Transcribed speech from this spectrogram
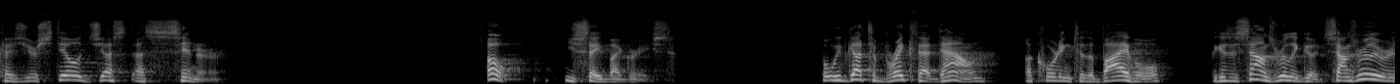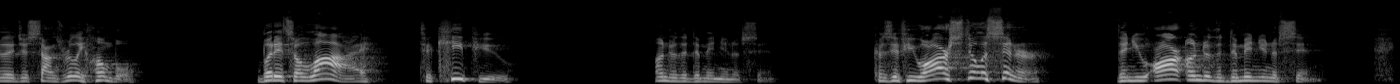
because you're still just a sinner. Oh, you saved by grace. But we've got to break that down according to the Bible because it sounds really good, sounds really religious, sounds really humble. But it's a lie to keep you under the dominion of sin. Because if you are still a sinner, then you are under the dominion of sin.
